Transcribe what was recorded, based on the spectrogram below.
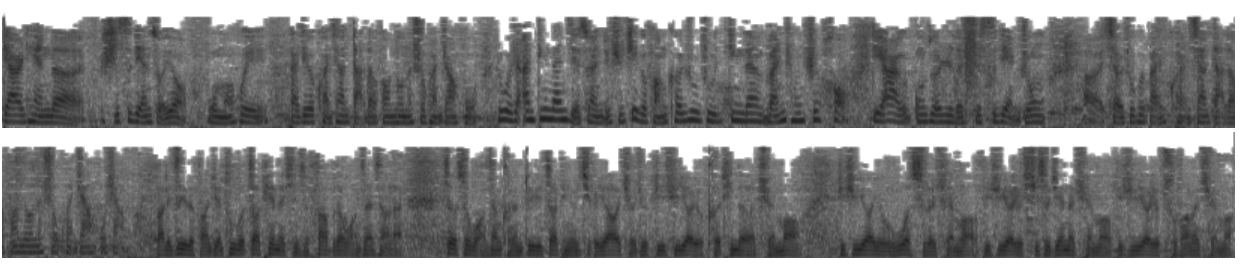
第二天的十四点左右，我们会把这个款项打到房东的收款账户。如果是按订单结算，就是这个房客入住订单完成之后，第二个工作日的十四点钟，呃，小朱会把款项打到房东的收款账户上。把你自己的房间通过照片的形式发布到网站上来，这个时候网站可能对于照片有几个要求，就必须要有客厅的全貌，必须要有卧室的全貌，必须要有洗手间的全貌，必须要有厨房的全貌。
